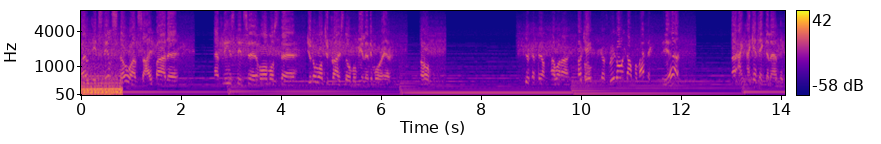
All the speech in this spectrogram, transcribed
Well, it's still snow outside, but uh, at least it's uh, almost. Uh, you don't want to drive snowmobile anymore here. Oh. You can tell. I wanna. Okay. go, Because we're going down for landing. Yeah. I, I can take the landing.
